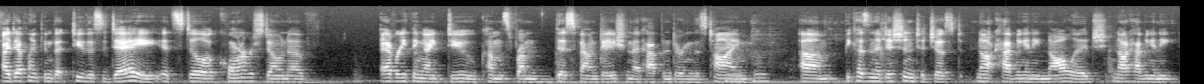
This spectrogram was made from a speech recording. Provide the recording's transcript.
I definitely think that to this day, it's still a cornerstone of everything I do comes from this foundation that happened during this time. Um, because in addition to just not having any knowledge, not having any,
